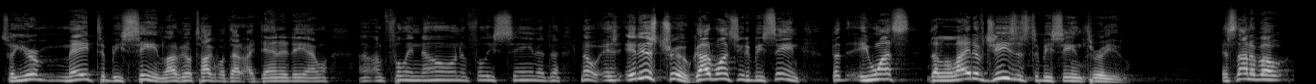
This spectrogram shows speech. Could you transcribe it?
So you're made to be seen. A lot of people talk about that identity. I'm, I'm fully known and fully seen. No, it is true. God wants you to be seen, but He wants the light of Jesus to be seen through you. It's not about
